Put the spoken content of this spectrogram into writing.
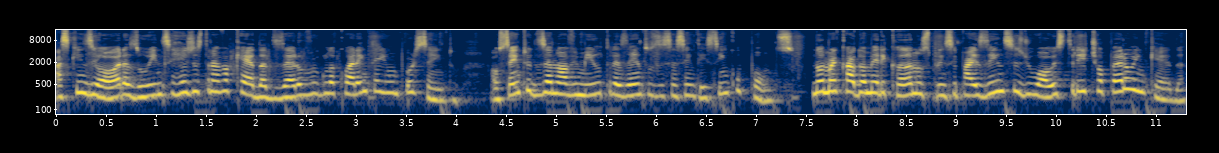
Às 15 horas, o índice registrava queda de 0,41%, aos 119.365 pontos. No mercado americano, os principais índices de Wall Street operam em queda.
